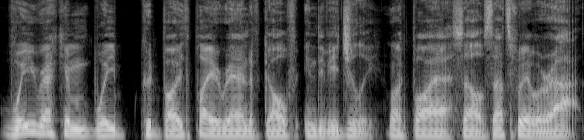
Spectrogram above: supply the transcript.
We reckon we could both play a round of golf individually, like by ourselves. That's where we're at.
